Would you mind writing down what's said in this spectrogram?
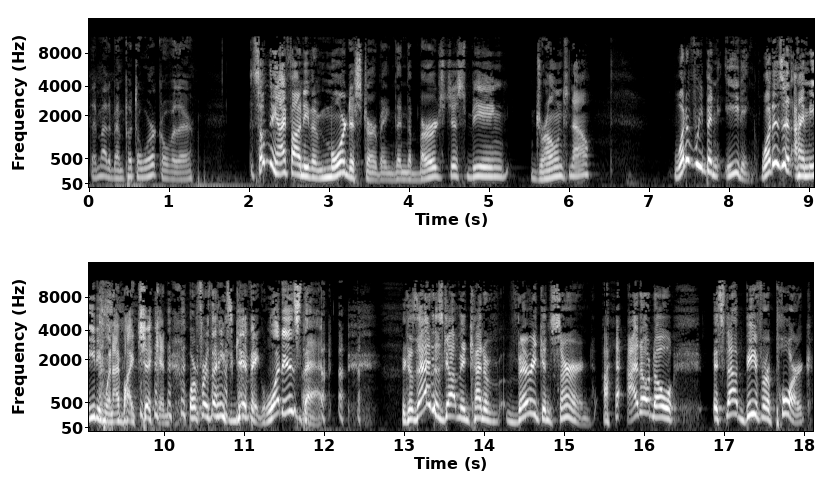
they might have been put to work over there. something I found even more disturbing than the birds just being drones now. What have we been eating? What is it I'm eating when I buy chicken or for Thanksgiving? What is that? Because that has got me kind of very concerned. I, I don't know. It's not beef or pork.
